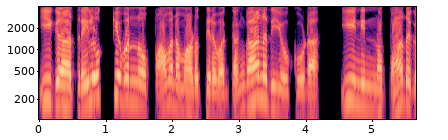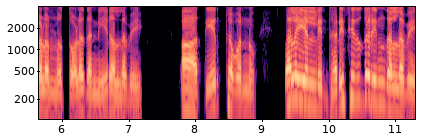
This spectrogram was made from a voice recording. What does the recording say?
ಈಗ ತ್ರೈಲೋಕ್ಯವನ್ನು ಪಾವನ ಮಾಡುತ್ತಿರುವ ಗಂಗಾ ನದಿಯೂ ಕೂಡ ಈ ನಿನ್ನ ಪಾದಗಳನ್ನು ತೊಳೆದ ನೀರಲ್ಲವೇ? ಆ ತೀರ್ಥವನ್ನು ತಲೆಯಲ್ಲಿ ಧರಿಸಿದುದರಿಂದಲ್ಲವೇ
